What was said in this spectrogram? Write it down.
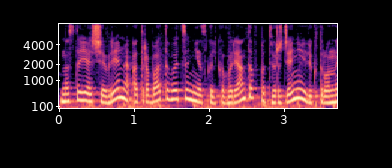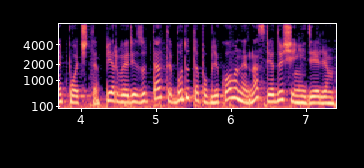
В настоящее время отрабатывается несколько вариантов подтверждения электронной почты. Первые результаты будут опубликованы на следующей неделе.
